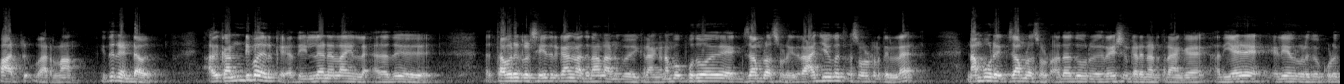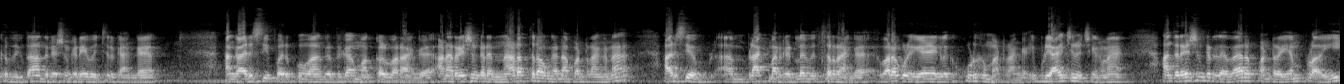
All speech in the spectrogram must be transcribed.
பாட்டு வரலாம். இது ரெண்டாவது. அது கண்டிப்பாக இருக்குது அது இல்லைன்னெல்லாம் இல்லை. அதாவது தவறுகள் செய்திருக்காங்க அதனால் அனுபவிக்கிறாங்க. நம்ம பொதுவாக எக்ஸாம்பிளாக சொல்கிறோம் இது ராஜயோகத்தில் சொல்கிறது இல்லை. நம்ம ஒரு எக்ஸாம்பிளாக சொல்கிறோம் அதாவது ஒரு ரேஷன் கடை நடத்துகிறாங்க அது ஏழை எளியவர்களுக்கு கொடுக்கறதுக்கு தான் அந்த ரேஷன் கடையை வச்சுருக்காங்க. அங்கே அரிசி பருப்பு வாங்குறதுக்காக மக்கள் வராங்க. ஆனால் ரேஷன் கடை நடத்துகிறவங்க என்ன பண்ணுறாங்கன்னா அரிசியை பிளாக் மார்க்கெட்டில் வித்துடுறாங்க. வரக்கூடிய ஏழைகளுக்கு கொடுக்க மாட்டுறாங்க இப்படி ஆயிடுச்சுன்னு வச்சுக்கோங்களேன். அந்த ரேஷன் கடையில் வேலை பண்ணுற எம்ப்ளாயி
